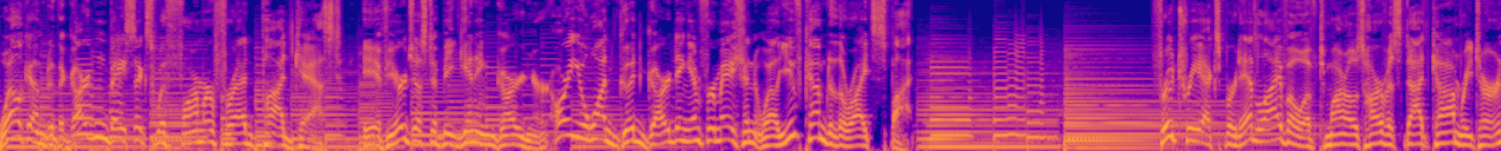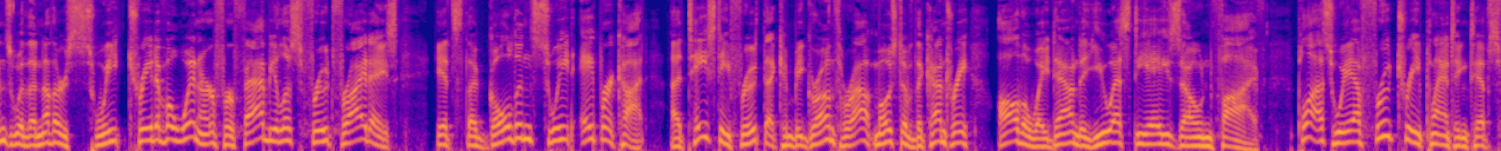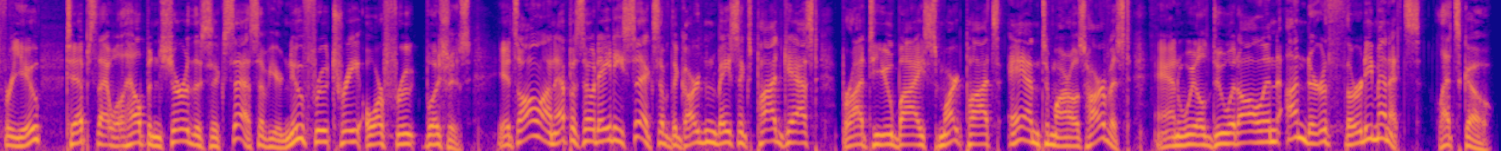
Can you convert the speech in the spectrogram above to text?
Welcome to the Garden Basics with Farmer Fred podcast. If you're just a beginning gardener or you want good gardening information, well, you've come to the right spot. Fruit tree expert Ed Laivo of tomorrowsharvest.com returns with another sweet treat of a winner for fabulous Fruit Fridays. It's the Golden Sweet Apricot, a tasty fruit that can be grown throughout most of the country, all the way down to USDA Zone 5. Plus, we have fruit tree planting tips for you, tips that will help ensure the success of your new fruit tree or fruit bushes. It's all on episode 86 of the Garden Basics podcast, brought to you by Smart Pots and Tomorrow's Harvest. And we'll do it all in under 30 minutes. Let's go.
